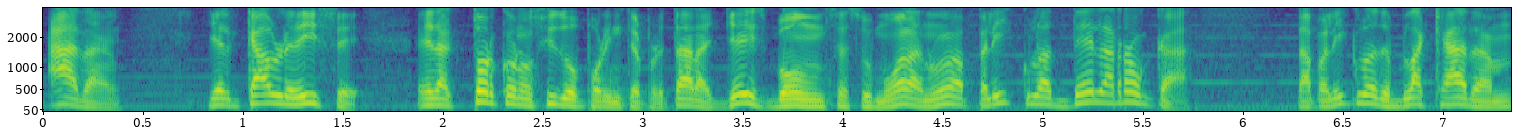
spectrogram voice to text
Adam. Y el cable dice, el actor conocido por interpretar a Jace Bond se sumó a la nueva película de La Roca. La película de Black Adam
